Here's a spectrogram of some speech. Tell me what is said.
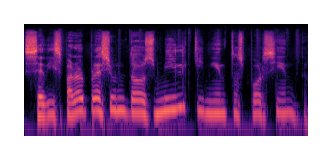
se disparó el precio un 2.500%.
